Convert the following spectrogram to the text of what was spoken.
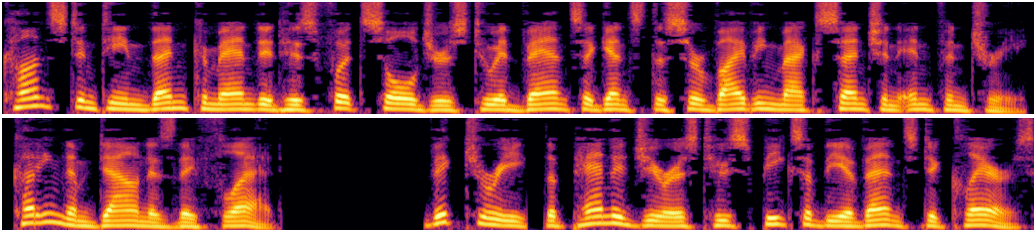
Constantine then commanded his foot soldiers to advance against the surviving Maxentian infantry, cutting them down as they fled. Victory, the panegyrist who speaks of the events declares,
